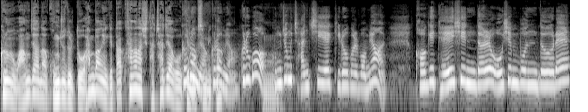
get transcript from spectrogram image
그러면 왕자나 공주들도 한 방에 이렇게 딱 상 하나씩 다 차지하고 그러면 먹습니까? 그러면 그리고 음. 궁중 잔치의 기록을 보면 거기 대신들 오신 분들의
